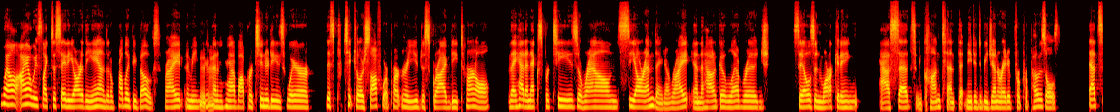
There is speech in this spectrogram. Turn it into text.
Well, I always like to say the art of the and. It'll probably be both, right? I mean, mm-hmm. you're going to have opportunities where this particular software partner you described, Iternal, they had an expertise around CRM data, right? And how to go leverage sales and marketing assets and content that needed to be generated for proposals. That's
